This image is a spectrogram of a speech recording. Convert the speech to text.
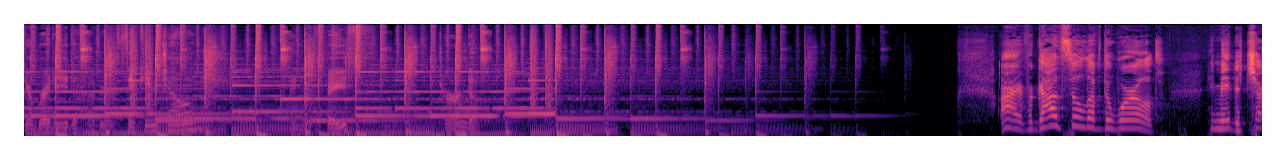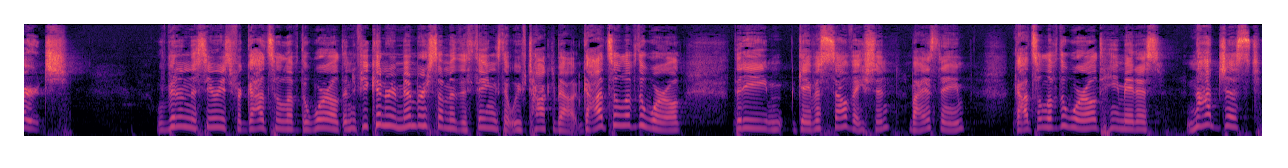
Get ready to have your thinking challenged and your faith turned up. All right, for God so loved the world, He made a church. We've been in the series for God so loved the world. And if you can remember some of the things that we've talked about, God so loved the world that He gave us salvation by His name. God so loved the world, He made us not just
